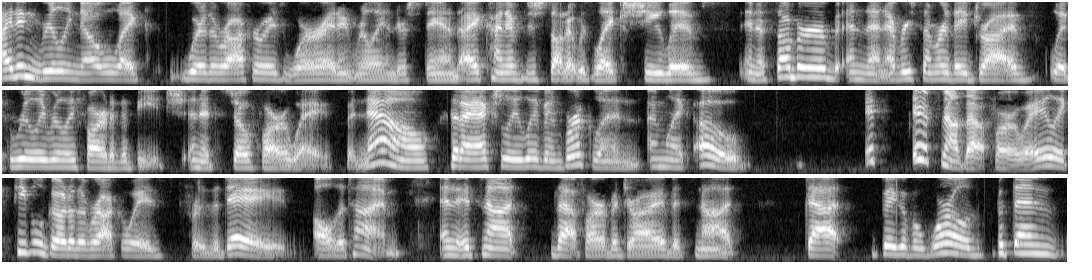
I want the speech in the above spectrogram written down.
I didn't really know like where the Rockaways were. I didn't really understand. I kind of just thought it was like she lives in a suburb and then every summer they drive like really really far to the beach and it's so far away. But now that I actually live in Brooklyn, I'm like, "Oh, it's it's not that far away. Like people go to the Rockaways for the day all the time, and it's not that far of a drive. It's not that big of a world but then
